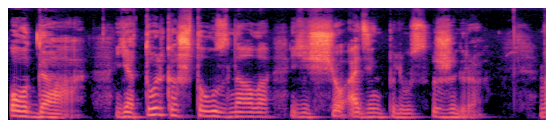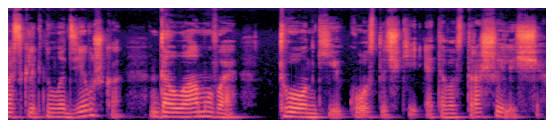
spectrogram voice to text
О да, я только что узнала еще один плюс жира!» — воскликнула девушка, доламывая тонкие косточки этого страшилища.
